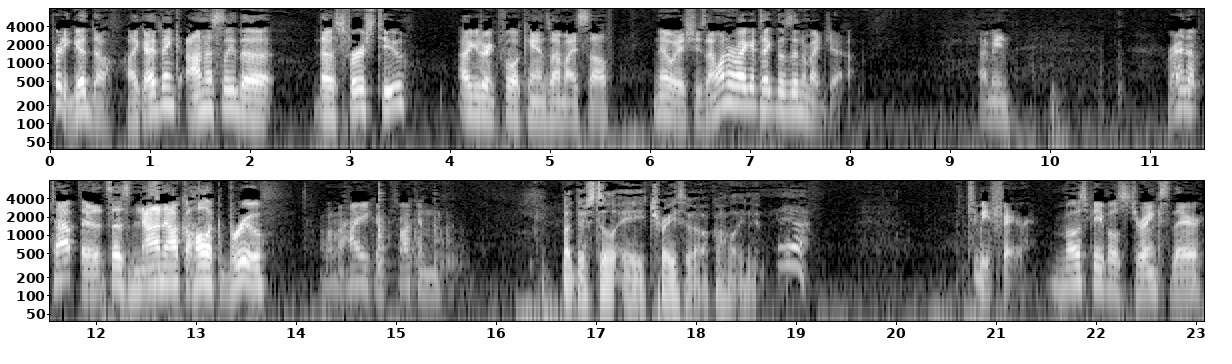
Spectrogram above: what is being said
Pretty good though. Like I think honestly the those first two, I could drink full cans by myself, no issues. I wonder if I could take those into my job. I mean, right up top there that says non-alcoholic brew. I don't know how you could fucking But there's still a trace of alcohol in it. yeah. To be fair, most people's drinks there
